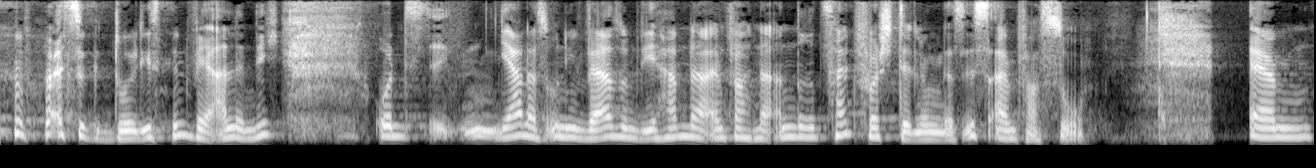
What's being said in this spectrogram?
also geduldig sind wir alle nicht. Und ja, das Universum, die haben da einfach eine andere Zeitvorstellung. Das ist einfach so. Ähm,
